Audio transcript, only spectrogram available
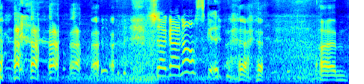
Should I go and ask her? Um,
